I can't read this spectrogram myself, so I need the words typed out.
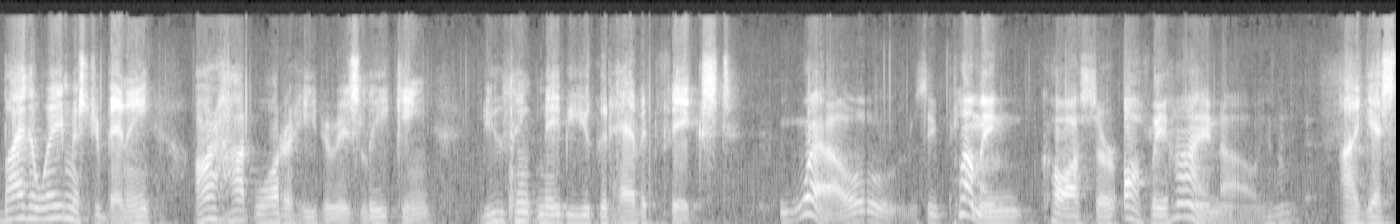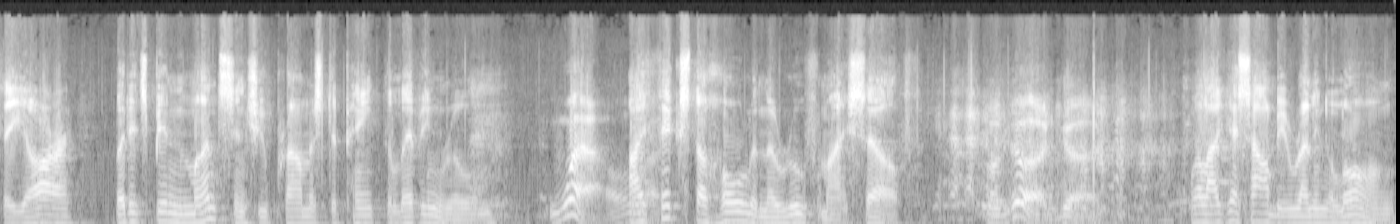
By the way, Mr. Benny, our hot water heater is leaking. Do you think maybe you could have it fixed? Well, see, plumbing costs are awfully high now, you know. I guess they are, but it's been months since you promised to paint the living room. Well, I uh, fixed the hole in the roof myself. well, good, good. Well, I guess I'll be running along.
